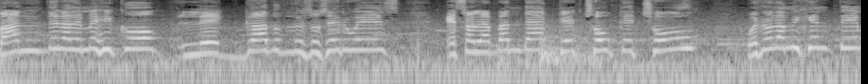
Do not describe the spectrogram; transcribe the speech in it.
Bandera de México, legado de nuestros héroes. Eso la banda, que show, que show. Pues nada, mi gente,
